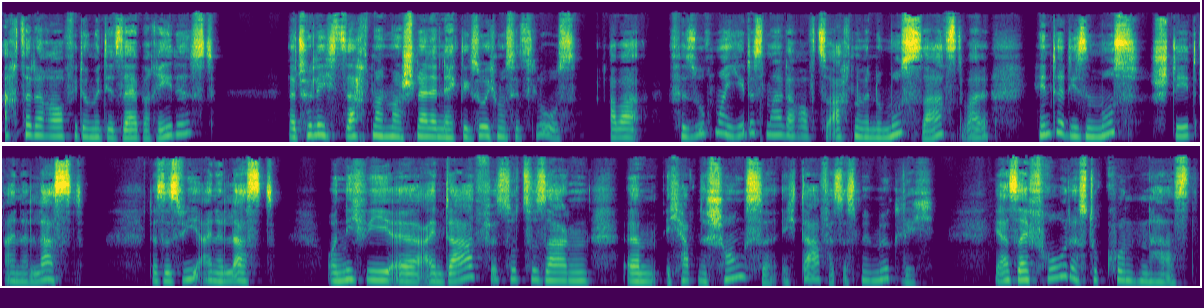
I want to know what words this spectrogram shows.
achte darauf, wie du mit dir selber redest. Natürlich sagt man mal schnell in der Hektik so, ich muss jetzt los. Aber versuch mal jedes Mal darauf zu achten, wenn du muss sagst, weil hinter diesem Muss steht eine Last. Das ist wie eine Last und nicht wie äh, ein darf ist sozusagen, ähm, ich habe eine Chance, ich darf, es ist mir möglich. Ja, sei froh, dass du Kunden hast.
